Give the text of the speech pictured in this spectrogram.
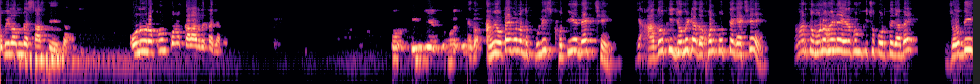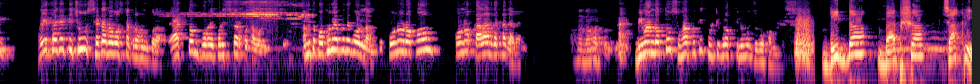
অবিলম্বে শাস্তি দিতে হবে। কোনো রকম কোনো কালার দেখা যাবে আমি ওটাই বললাম তো পুলিশ খতিয়ে দেখছে যে আদৌ কি জমিটা দখল করতে গেছে? আমার তো মনে হয় না এরকম কিছু করতে যাবে। যদি হয়ে থাকে কিছু সেটা ব্যবস্থা গ্রহণ করা হবে। একদম পরিষ্কার কথা বলি আমি তো প্রথমে আপনাদের বললাম যে কোনো রকম কোনো কালার দেখা যাবে না। বিমান দত্ত সভাপতি কুলটি ব্লক তৃণমূল যুব কংগ্রেস। বিদ্যা ব্যবসা চাকরি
